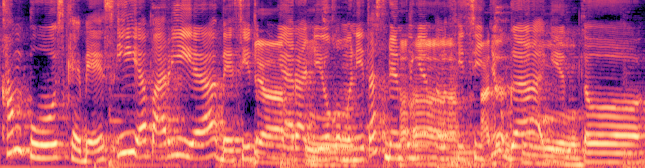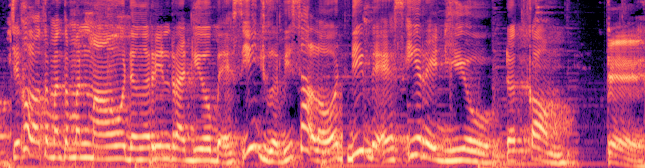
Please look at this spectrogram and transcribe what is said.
kampus, kayak BSI ya Pak Ari ya. BSI itu ya, punya radio tuh. komunitas dan uh, punya televisi juga tuh. gitu. Jadi kalau teman-teman mau dengerin radio BSI juga bisa loh di bsiradio.com. Oke,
